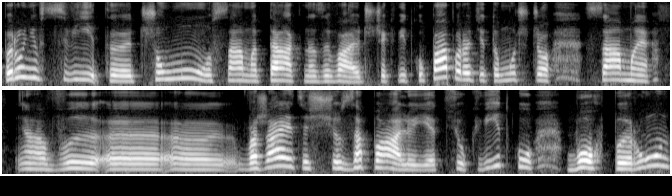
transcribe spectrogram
Перунів цвіт. Чому саме так називають ще квітку папороті? Тому що саме е, в, е, е, вважається, що запалює цю квітку Бог Перун. Е,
